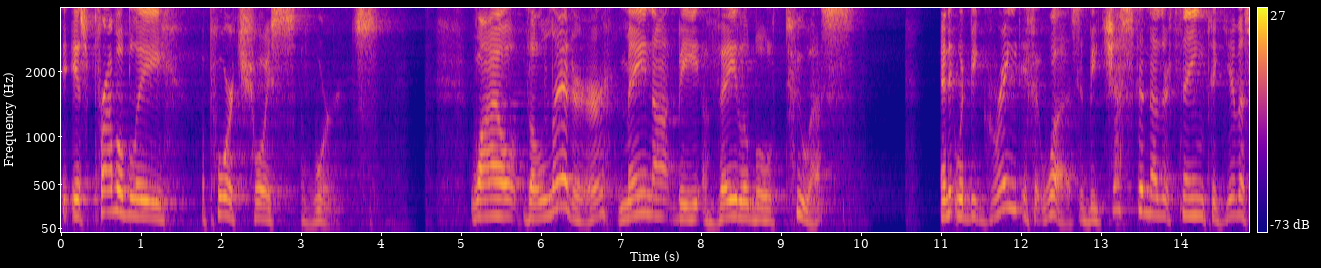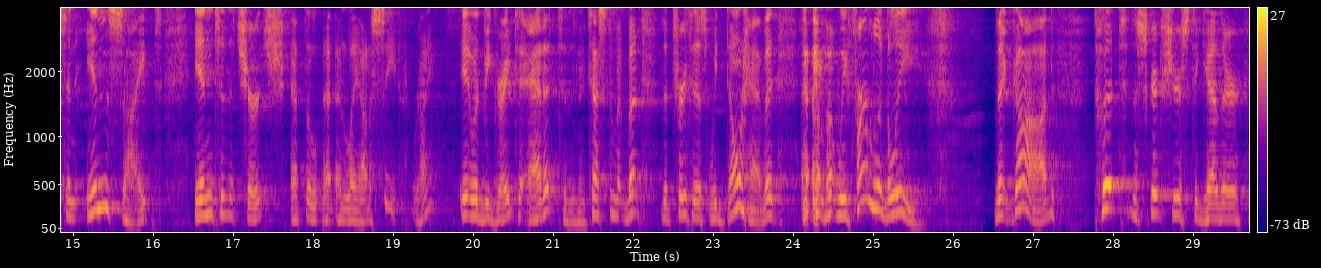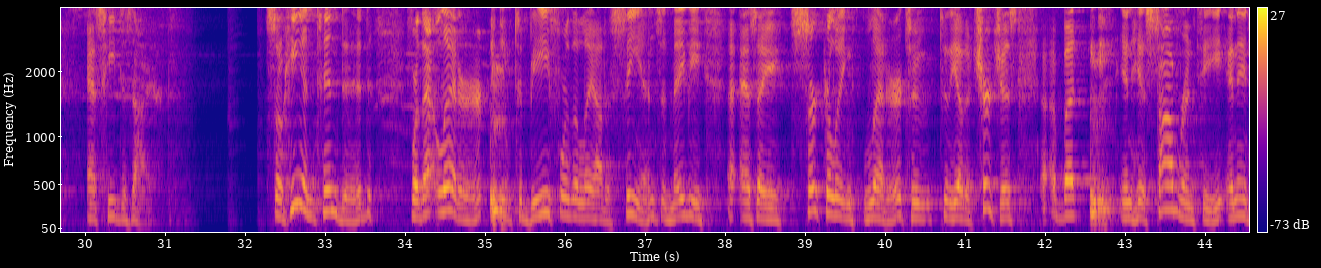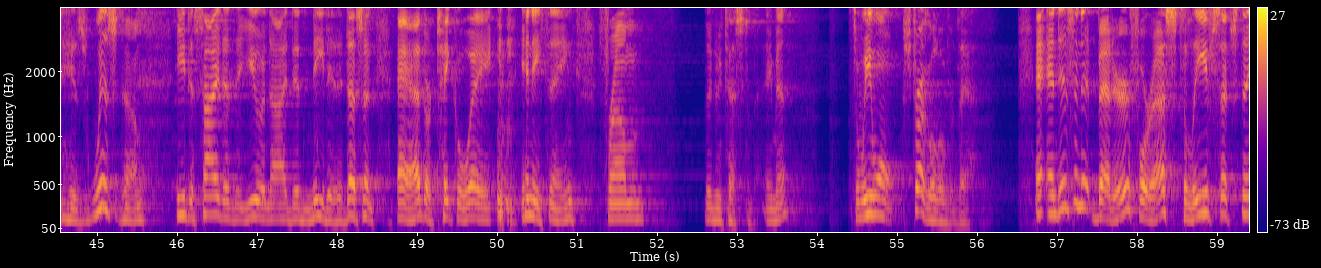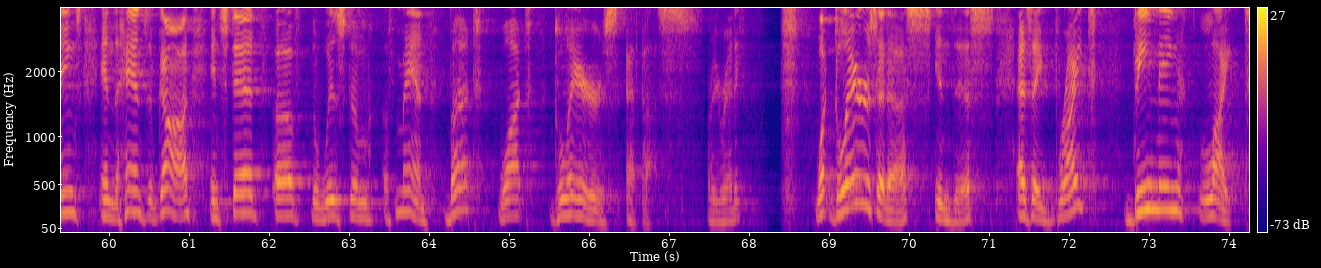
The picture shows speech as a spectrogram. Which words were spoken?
is probably a poor choice of words. While the letter may not be available to us, and it would be great if it was. It'd be just another thing to give us an insight into the church at, the, at Laodicea, right? It would be great to add it to the New Testament, but the truth is we don't have it. but we firmly believe that God put the scriptures together as he desired. So he intended for that letter to be for the Laodiceans and maybe as a circling letter to, to the other churches, uh, but in his sovereignty and in his wisdom, he decided that you and I didn't need it. It doesn't add or take away anything from the New Testament. Amen? So we won't struggle over that. And isn't it better for us to leave such things in the hands of God instead of the wisdom of man? But what glares at us? Are you ready? What glares at us in this as a bright, beaming light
